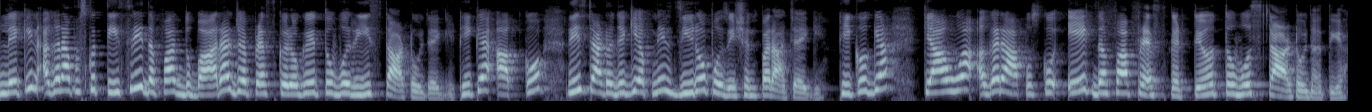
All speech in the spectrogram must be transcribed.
लेकिन अगर आप उसको तीसरी दफ़ा दोबारा जब प्रेस करोगे तो वो रीस्टार्ट हो जाएगी। ठीक है? आपको रीस्टार्ट हो जाएगी, अपनी ज़ीरो पोजिशन पर आ जाएगी। ठीक हो गया? क्या हुआ? अगर आप उसको एक दफ़ा प्रेस करते हो तो वो स्टार्ट हो जाती है।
